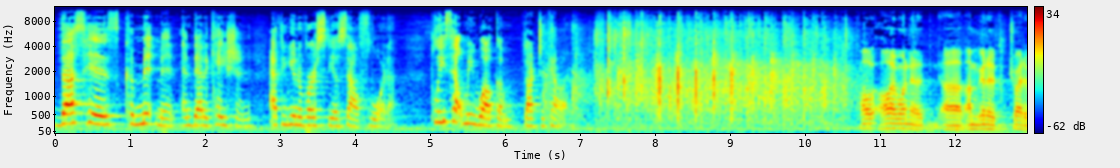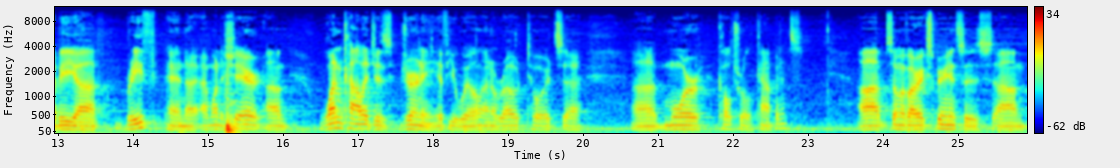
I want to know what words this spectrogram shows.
thus his commitment and dedication at the University of South Florida. Please help me welcome Dr. Keller. All, all I want to, uh, I'm going to try to be uh, brief, and uh, I want to share um, one college's journey, if you will, on a road towards uh, uh, more cultural competence. Uh, some of our experiences, um,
